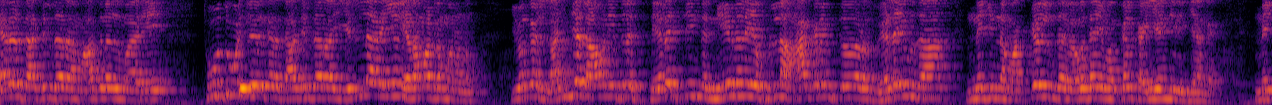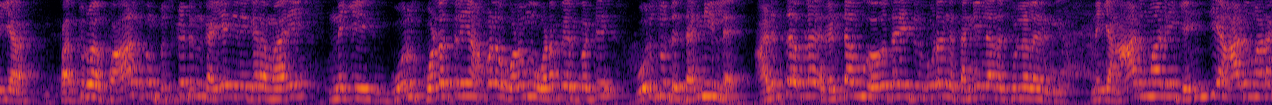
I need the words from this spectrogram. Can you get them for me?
ஏரல் தாசில்தாரை மாத்தினது மாதிரி தூத்துக்குடியில் இருக்கிற தாசில்தாரை எல்லாரையும் இடமாற்றம் பண்ணணும். இவங்க லஞ்ச லாவணியத்துல தெளிச்சு இந்த நீர்நிலையை ஃபுல்லா ஆக்கிரமித்ததோட விளைவு தான் இன்னைக்கு இந்த மக்கள் இந்த விவசாய மக்கள் கையேந்தி நிற்காங்க இன்னைக்கு பத்து ரூபா பாலுக்கும் பிஸ்கட்டுக்கும் கையேந்தி நிற்கிற மாதிரி இன்னைக்கு ஒரு குளத்துலையும் அவ்வளவு குளமும் உடம்பு ஏற்பட்டு ஒரு சொட்டு தண்ணி இல்லை. அடுத்தாப்புல ரெண்டாம் விவசாயத்துக்கு கூட அங்க தண்ணி இல்லாத சூழ்நிலை இருக்கு. இன்னைக்கு ஆடு மாடு எஞ்சி ஆடு மாடை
